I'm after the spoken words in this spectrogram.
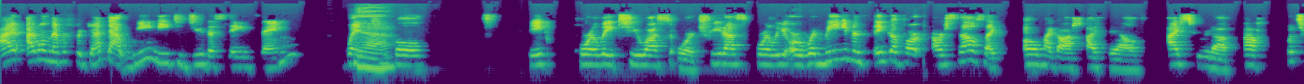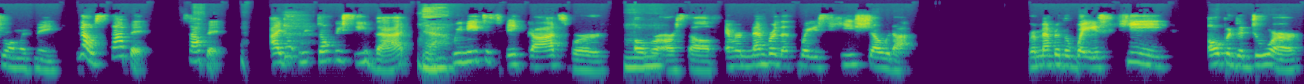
I, I will never forget that. We need to do the same thing when yeah. people speak poorly to us or treat us poorly, or when we even think of our, ourselves like, oh my gosh, I failed. I screwed up. Oh, what's wrong with me? No, stop it. Stop it. I don't we don't receive that. Yeah. We need to speak God's word mm-hmm. over ourselves and remember the ways he showed up. Remember the ways he opened a door,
